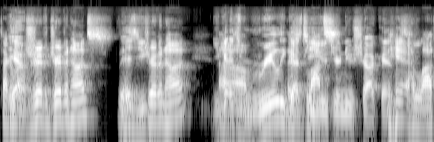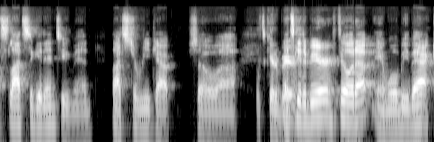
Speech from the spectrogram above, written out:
Talking about Yeah. driven hunts. Yeah, There's a you- driven hunt. you guys um, really got to lots- use your new shotguns. Yeah, lots lots to get into, man. Lots to recap. So uh, Let's get a beer. let's get a beer, fill it up, and we'll be back.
